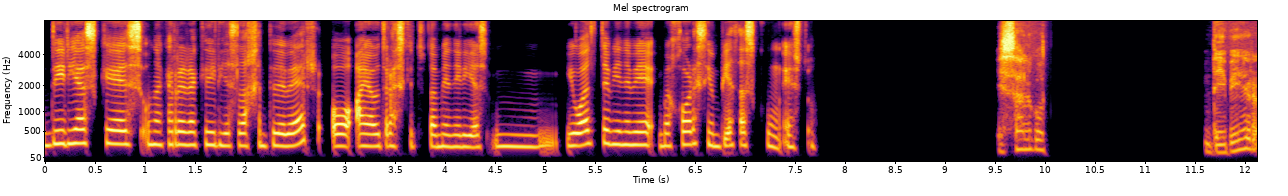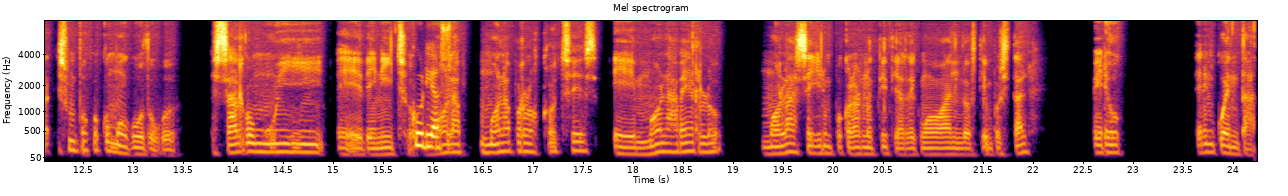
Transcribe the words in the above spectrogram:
dirías que es una carrera que dirías a la gente de ver o hay otras que tú también dirías, "Mm, igual te viene bien- mejor si empiezas con esto? es algo de ver, es un poco como Goodwood. Es algo muy eh, de nicho. Curioso. Mola, mola por los coches, eh, mola verlo, mola seguir un poco las noticias de cómo van los tiempos y tal, pero ten en cuenta,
